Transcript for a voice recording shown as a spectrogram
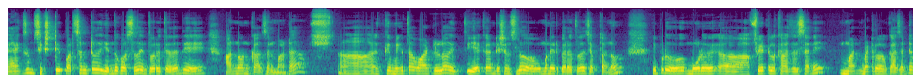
మ్యాక్సిమం సిక్స్టీ పర్సెంట్ ఎందుకు వస్తుందో ఇంతవరకు తెలియదు అది అన్నోన్ కాజ్ అనమాట మిగతా వాటిల్లో ఏ కండిషన్స్లో ఉమ్మనీరు పెరుగుతుందో చెప్తాను. ఇప్పుడు మూడు ఫీటల్ కాజెస్ అని మెటర్నల్ కాజ్ అంటే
